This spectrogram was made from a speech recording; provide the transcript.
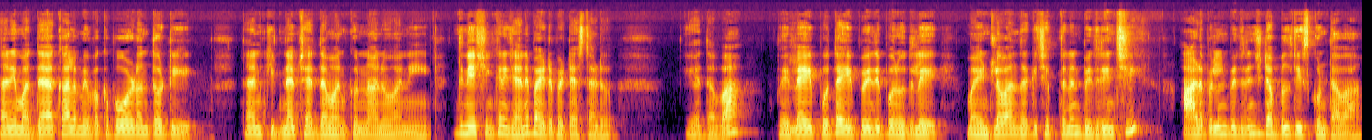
తను ఈ మధ్యకాలం ఇవ్వకపోవడంతో తనని కిడ్నాప్ చేద్దాం అనుకున్నాను అని దినేష్ ఇంకా నిజాన్ని బయట పెట్టేస్తాడు. ఎదవా పెళ్ళి అయిపోతే అయిపోయింది పోనీ వదిలే. మా ఇంట్లో వాళ్ళందరికీ చెప్తానని బెదిరించి ఆడపిల్లని బెదిరించి డబ్బులు తీసుకుంటావా?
